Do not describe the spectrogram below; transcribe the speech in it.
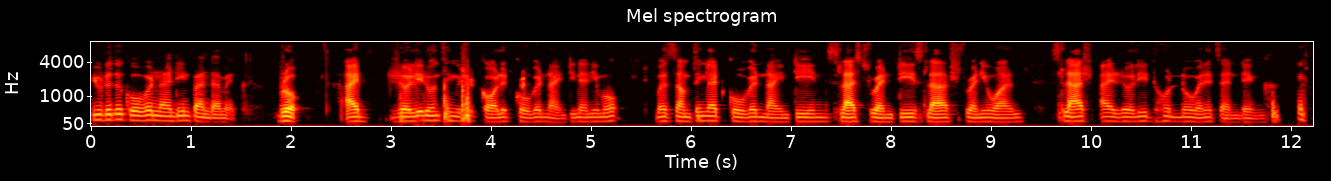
due to the COVID 19 pandemic. Bro, I really don't think we should call it COVID 19 anymore, but something like COVID 19 slash 20 slash 21 slash I really don't know when it's ending.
